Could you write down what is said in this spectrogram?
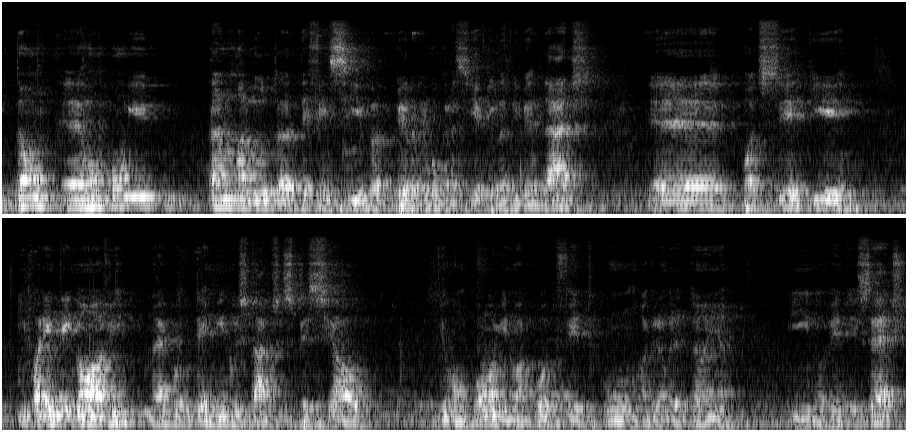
Então, é, Hong Kong está numa luta defensiva pela democracia, pelas liberdades. É, pode ser que em 49, né, quando termina o status especial de Hong Kong, no acordo feito com a Grã-Bretanha em 97,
